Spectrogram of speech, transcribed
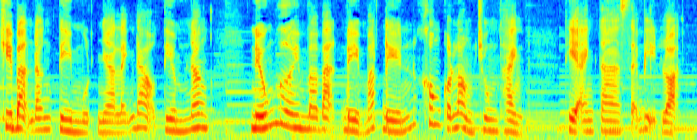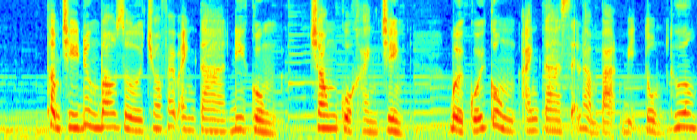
Khi bạn đang tìm một nhà lãnh đạo tiềm năng, nếu người mà bạn để mắt đến không có lòng trung thành thì anh ta sẽ bị loại. Thậm chí đừng bao giờ cho phép anh ta đi cùng trong cuộc hành trình, bởi cuối cùng anh ta sẽ làm bạn bị tổn thương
